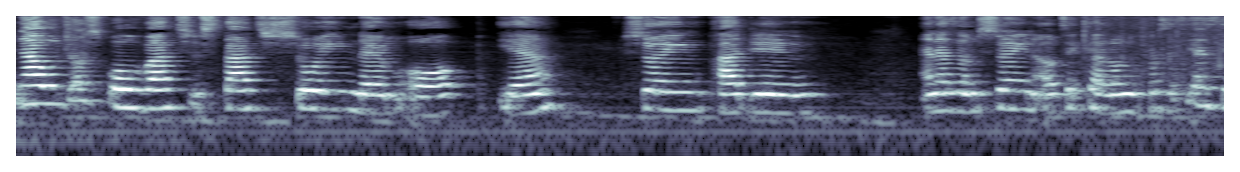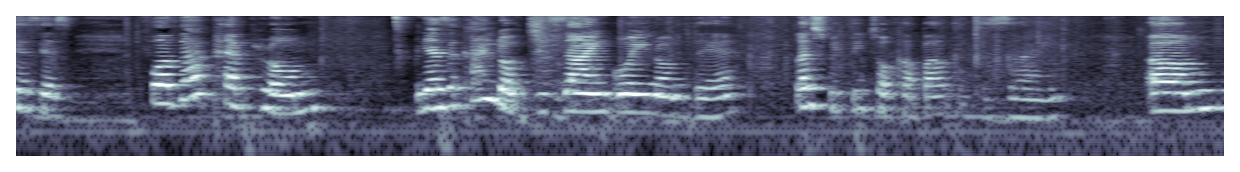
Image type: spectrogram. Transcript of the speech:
Now we'll just go over to start sewing them up yeah? Sewing padding. And as i'm sewing i'll take you along the process. Yes yes yes. For that peplum there's a kind of design going on there let's quickly talk about the design um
